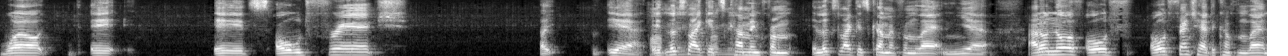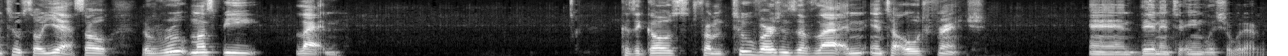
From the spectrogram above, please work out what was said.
well, it it's old French. Uh, yeah, it looks like it's coming from. It looks like it's coming from Latin. Yeah, I don't know if old old French had to come from Latin too. So yeah, so the root must be Latin because it goes from two versions of Latin into old French, and then into English or whatever.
